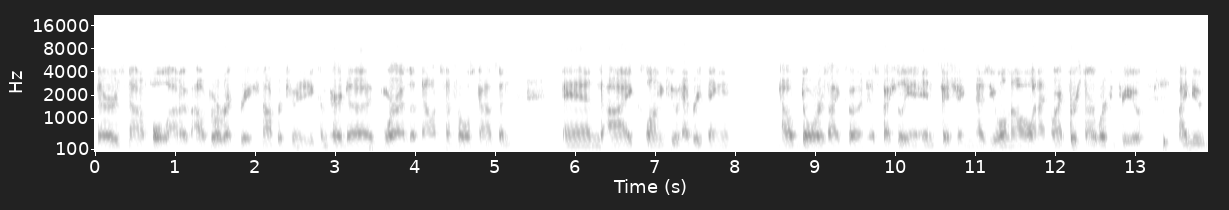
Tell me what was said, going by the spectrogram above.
there's not a whole lot of outdoor recreation opportunity compared to where i live now in central wisconsin. And i clung to everything outdoors i could especially in fishing as you will know. When i, when I first started working for you i knew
